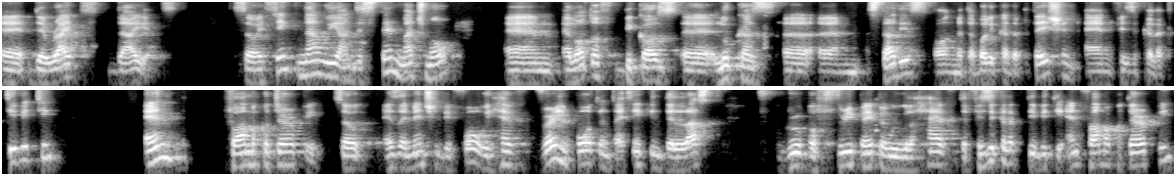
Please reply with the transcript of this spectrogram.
uh, the right diet. So I think now we understand much more um, a lot of because uh, Luca's uh, um, studies on metabolic adaptation and physical activity and pharmacotherapy. So as I mentioned before, we have very important, I think in the last group of three papers, we will have the physical activity and pharmacotherapy,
